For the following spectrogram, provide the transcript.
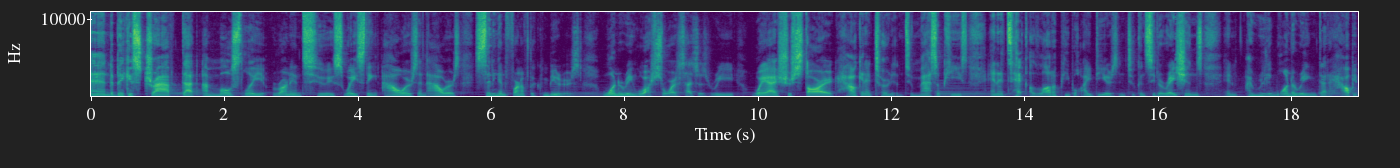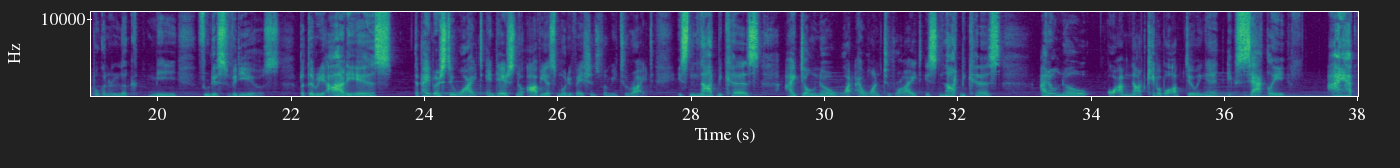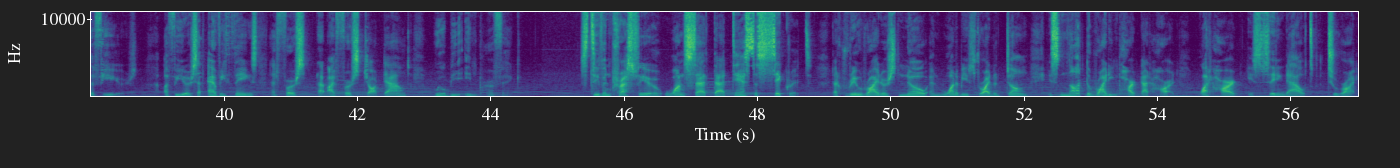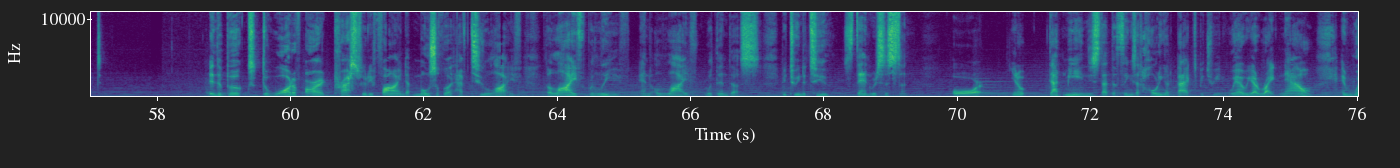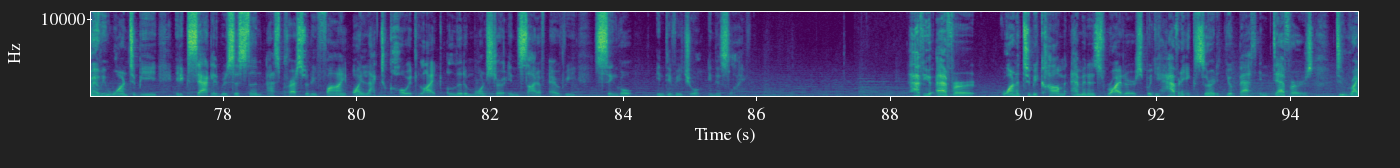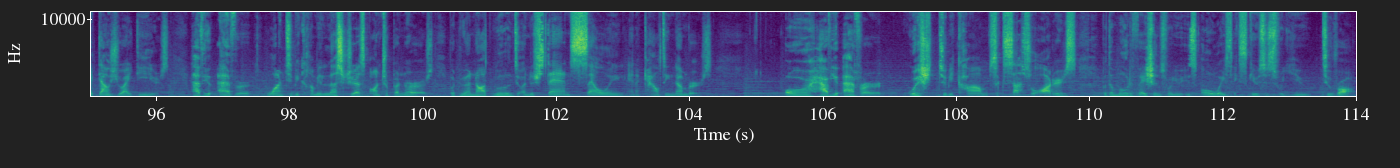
And the biggest trap that I'm mostly run into is wasting hours and hours sitting in front of the computers, wondering what source I should read, where I should start, how can I turn it into masterpiece, and I take a lot of people ideas into considerations, and I'm really wondering that how people gonna look me through these videos. But the reality is, the paper is still white and there's no obvious motivations for me to write. It's not because I don't know what I want to write It's not because I don't know or I'm not capable of doing it. Exactly, I have the fears. A fears that everything that first that I first jot down will be imperfect. Steven Pressfield once said that there's a secret that real writers know and wannabe writers don't. It's not the writing part that hard. What hard is sitting down to write. In the books, The War of Art, Pressfield defined that most of us have two lives, the life we live and a life within us. Between the two, stand resistant. Or, you know, that means that the things that holding us back between where we are right now and where we want to be exactly resistant as Pressfield defined, or I like to call it like a little monster inside of every single individual in this life. Have you ever wanted to become eminent writers but you haven't exerted your best endeavors to write down your ideas? Have you ever wanted to become illustrious entrepreneurs but you are not willing to understand selling and accounting numbers? Or have you ever wished to become successful authors but the motivations for you is always excuses for you to write?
